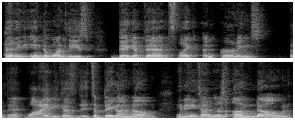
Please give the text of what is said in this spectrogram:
heading into one of these big events like an earnings event. Why? Because it's a big unknown. And anytime there's unknown,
